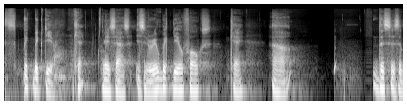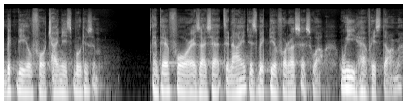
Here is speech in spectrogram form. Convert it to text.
It's a big, big deal. Okay? He says, it's a real big deal, folks. Okay? Uh, this is a big deal for Chinese Buddhism. And therefore, as I said tonight, it's a big deal for us as well. We have his Dharma.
